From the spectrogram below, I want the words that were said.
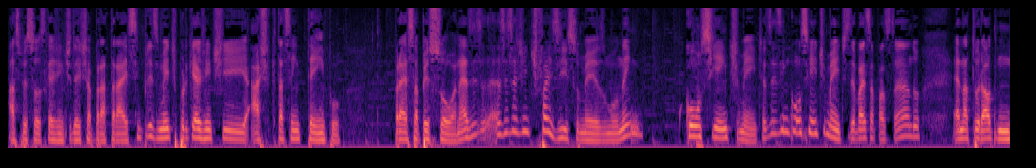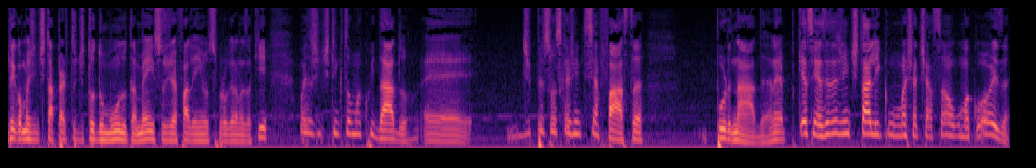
as pessoas que a gente deixa para trás, simplesmente porque a gente acha que tá sem tempo para essa pessoa, né? Às vezes, às vezes a gente faz isso mesmo, nem conscientemente, às vezes inconscientemente, você vai se afastando, é natural, não tem como a gente estar tá perto de todo mundo também, isso já falei em outros programas aqui, mas a gente tem que tomar cuidado é, de pessoas que a gente se afasta por nada, né? Porque assim, às vezes a gente está ali com uma chateação, alguma coisa,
